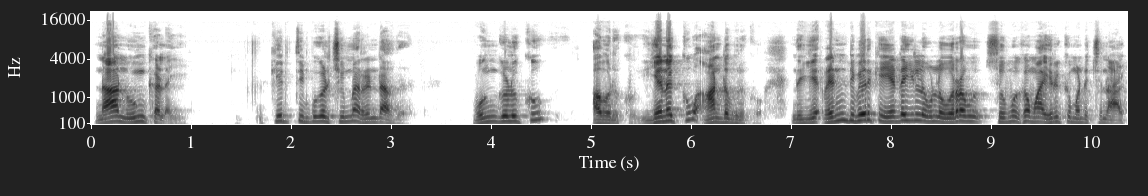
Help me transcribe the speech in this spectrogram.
நான் உங்களை கீர்த்தி புகழ்ச்சியும்னா ரெண்டாவது உங்களுக்கும் அவருக்கும் எனக்கும் ஆண்டவருக்கும். இந்த ரெண்டு பேருக்கு இடையில் உள்ள உறவு சுமூகமாக இருக்கும் என்று சொன்னால்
